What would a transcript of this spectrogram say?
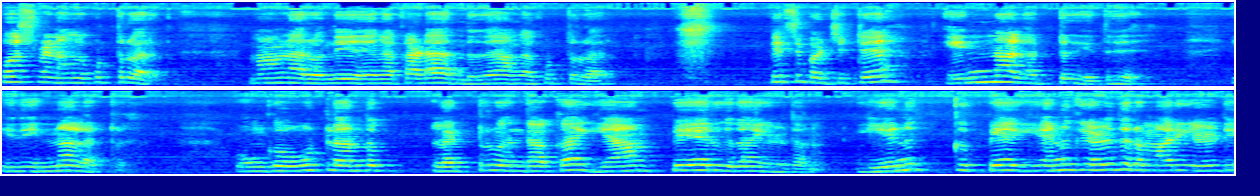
போஸ்ட்மேன் அங்கே கொடுத்துருவாரு. மாமனார் வந்து எங்கள் கடை இருந்தது அங்கே கொடுத்துருவாரு. பிரித்து படிச்சுட்டு என்ன லெட்ரு இது? இது என்ன லெட்ரு உங்கள் வீட்டில் இருந்து லெட்ரு வந்தாக்கா என் பேருக்கு தான் எழுதணும். எனக்கு பே எனக்கு எழுதுகிற மாதிரி எழுதி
